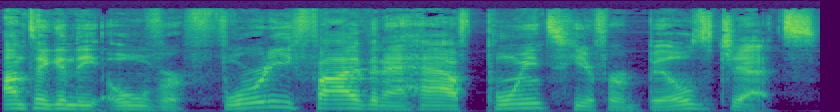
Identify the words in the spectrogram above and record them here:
I'm taking the over 45 and a half points here for Bills Jets.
